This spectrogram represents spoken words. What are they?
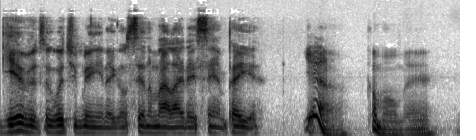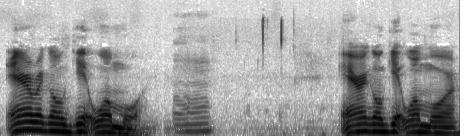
Give it to what you mean? They're gonna send him out like they sent Peyton. Yeah, come on, man. Aaron gonna get one more. Mm-hmm. Aaron gonna get one more.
